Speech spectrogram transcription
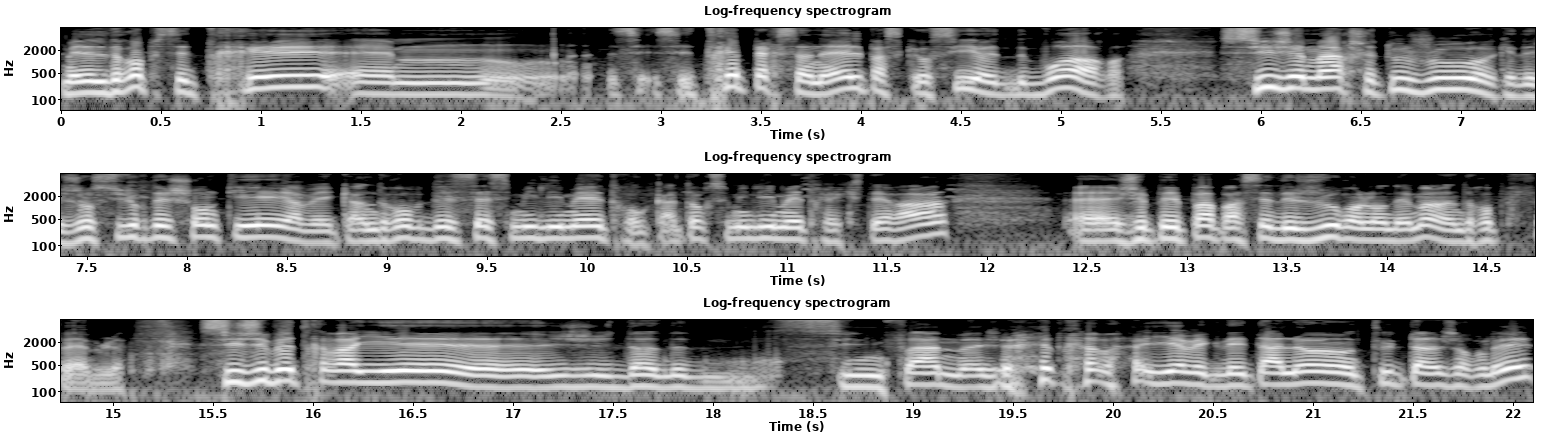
Mais le drop, c'est très, euh, c'est très personnel parce que aussi euh, de voir si je marche toujours avec des chaussures de chantier avec un drop de 16 mm ou 14 mm, etc., euh, je ne peux pas passer des jours au lendemain un drop faible. Si je veux travailler, euh, je, si une femme, je vais travailler avec des talons toute la journée,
